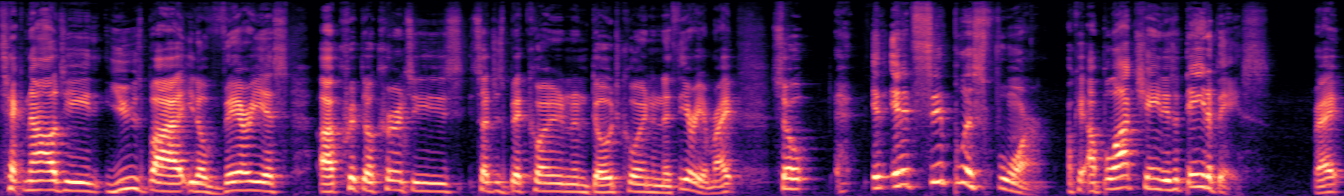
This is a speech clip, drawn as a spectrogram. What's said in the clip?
technology used by you know various uh, cryptocurrencies such as Bitcoin and Dogecoin and Ethereum, right? So in, in its simplest form, okay, a blockchain is a database, right?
